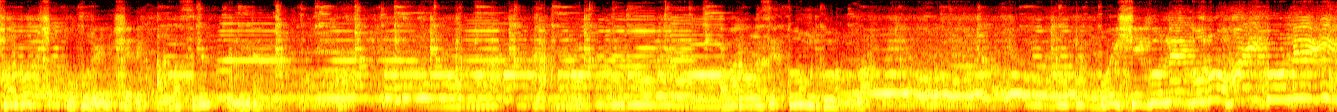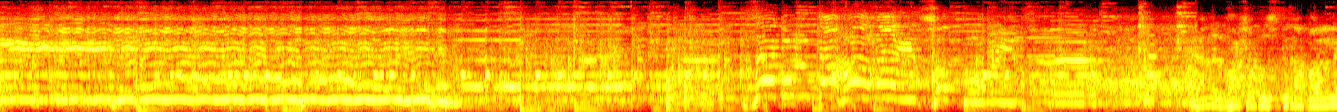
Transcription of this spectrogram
সর্বোচ্চ উপরে সেদিন আল্লাহ ছিলেন বুঝতে না পারলে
